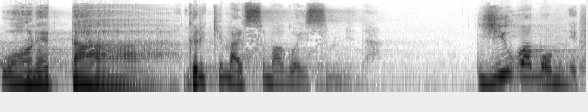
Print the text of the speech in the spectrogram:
원했다. 그렇게 말씀하고 있습니다. 이유가 뭡니까?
